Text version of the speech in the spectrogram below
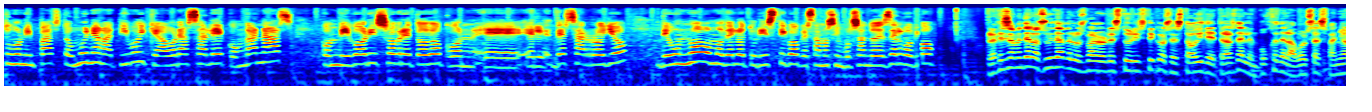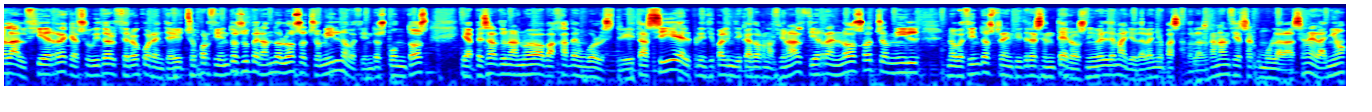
tuvo un impacto muy negativo y que ahora sale con ganas, con vigor y sobre todo con el desarrollo de un nuevo modelo turístico que estamos impulsando desde el gobierno. Precisamente la subida de los valores turísticos está hoy detrás del empuje de la bolsa española al cierre, que ha subido el 0,48%, superando los 8.900 puntos y a pesar de una nueva bajada en Wall Street. Así, el principal indicador nacional cierra en los 8.933 enteros, nivel de mayo del año pasado. Las ganancias acumuladas en el año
